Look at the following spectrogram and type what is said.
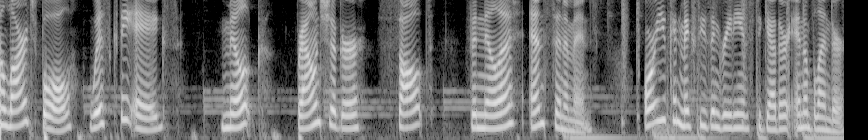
A large bowl, whisk the eggs, milk, brown sugar, salt, vanilla, and cinnamon. Or you can mix these ingredients together in a blender.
